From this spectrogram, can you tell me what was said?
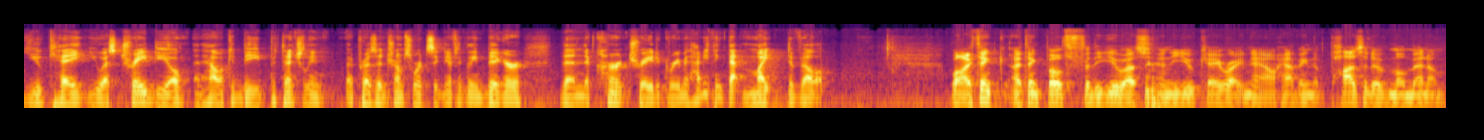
UK US trade deal and how it could be potentially, by President Trump's words, significantly bigger than the current trade agreement. How do you think that might develop? Well, I think I think both for the U.S. and the U.K. right now, having the positive momentum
